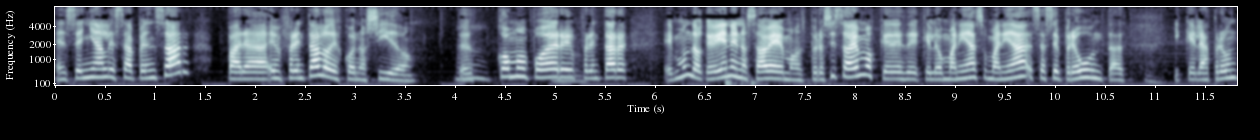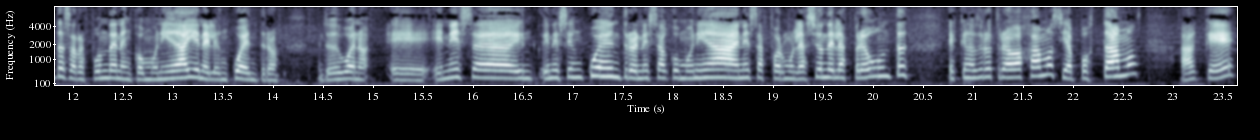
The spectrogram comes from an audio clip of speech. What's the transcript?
enseñarles a pensar para enfrentar lo desconocido. Entonces, ¿Cómo poder enfrentar el mundo que viene? No sabemos, pero sí sabemos que desde que la humanidad es humanidad se hace preguntas y que las preguntas se responden en comunidad y en el encuentro. Entonces, bueno, eh, en, esa, en, en ese encuentro, en esa comunidad, en esa formulación de las preguntas, es que nosotros trabajamos y apostamos a que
